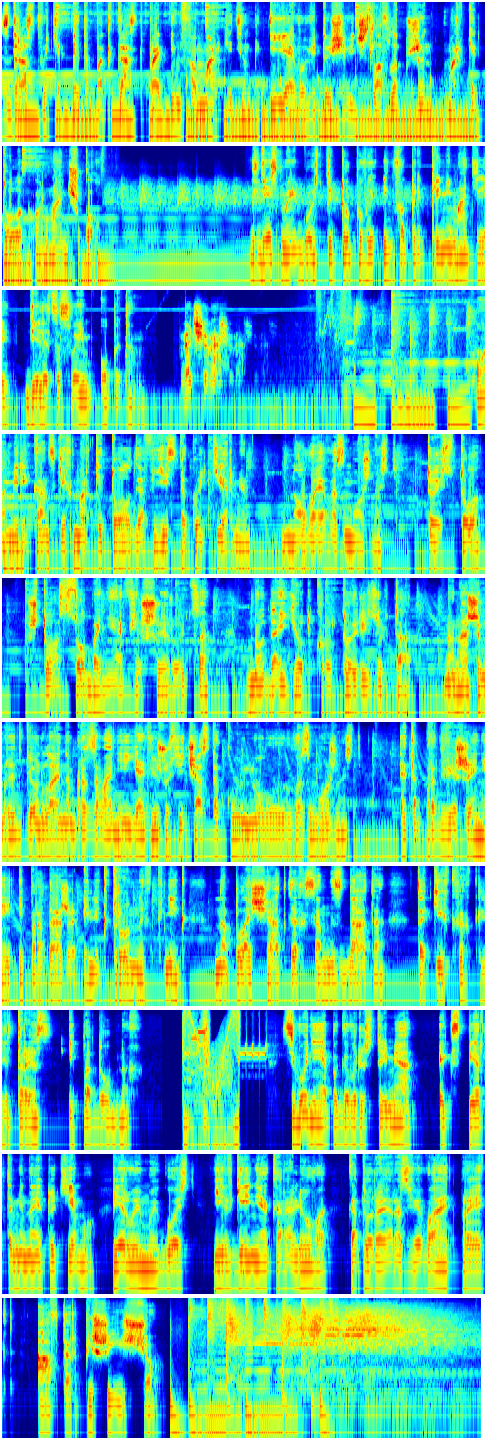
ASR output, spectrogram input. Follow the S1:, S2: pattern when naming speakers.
S1: Здравствуйте, это подкаст про инфомаркетинг, и я его ведущий Вячеслав Лапшин, маркетолог онлайн-школ. Здесь мои гости, топовые инфопредприниматели, делятся своим опытом. Начинаем. У американских маркетологов есть такой термин – новая возможность. То есть то, что особо не афишируется, но дает крутой результат. На нашем рынке онлайн-образования я вижу сейчас такую новую возможность. Это продвижение и продажа электронных книг на площадках самиздата, таких как Литрес и подобных. Сегодня я поговорю с тремя экспертами на эту тему. Первый мой гость – Евгения Королева, которая развивает проект Автор «Пиши еще».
